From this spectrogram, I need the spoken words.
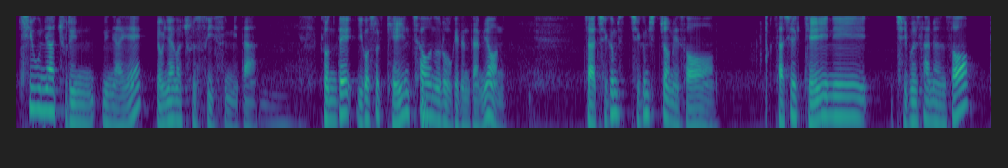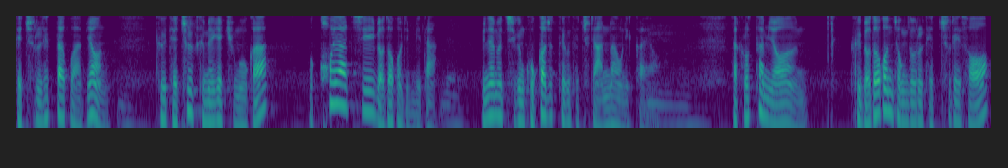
키우냐 줄이느냐에 영향을 줄 수 있습니다. 그런데 이것을 개인 차원으로 오게 된다면 자 지금 지금 시점에서 사실 개인이 집을 사면서 대출을 했다고 하면 그 대출 금액의 규모가 뭐 커야지 몇억 원입니다. 네. 왜냐하면 지금 고가 주택은 대출이 안 나오니까요. 음, 자 그렇다면 그 몇억 원 정도를 대출해서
